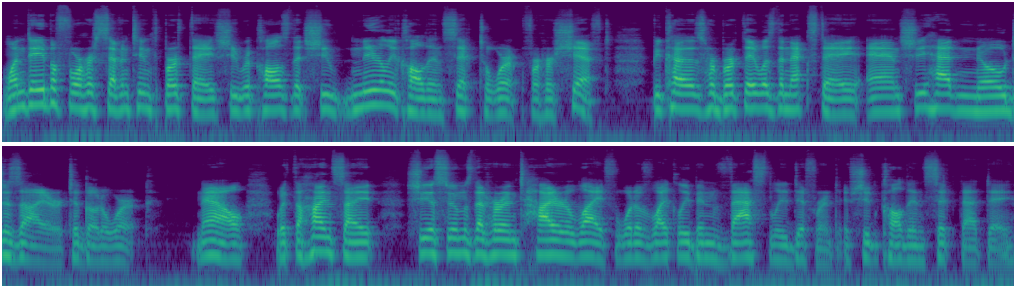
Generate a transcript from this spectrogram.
One day before her 17th birthday, she recalls that she nearly called in sick to work for her shift because her birthday was the next day and she had no desire to go to work. Now, with the hindsight, she assumes that her entire life would have likely been vastly different if she'd called in sick that day.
